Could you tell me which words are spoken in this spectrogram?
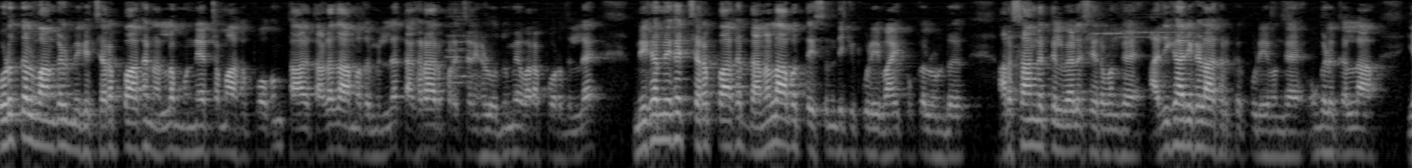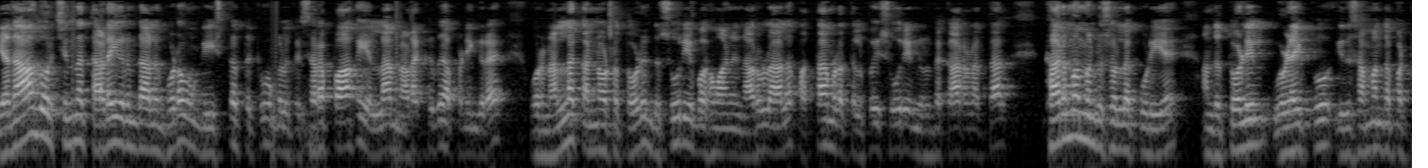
கொடுக்கல் வாங்கல் மிகச் சிறப்பாக நல்ல முன்னேற்றமாக போகும். த தடதாமதம் இல்லை தகராறு பிரச்சனைகள் ஒன்றுமே வரப்போகிறதில்லை மிக மிக சிறப்பாக தனலாபத்தை சந்திக்கக்கூடிய வாய்ப்புகள் உண்டு. அரசாங்கத்தில் வேலை செய்கிறவங்க அதிகாரிகளாக இருக்கக்கூடியவங்க உங்களுக்கெல்லாம் ஏதாவது ஒரு சின்ன தடை இருந்தாலும் கூட உங்கள் இஷ்டத்துக்கு உங்களுக்கு சிறப்பாக எல்லாம் நடக்குது அப்படிங்கிற ஒரு நல்ல கண்ணோட்டத்தோடு இந்த சூரிய பகவானின் அருளால் பத்தாம் இடத்தில் போய் சூரியன் இருந்த காரணத்தால் கர்மம் என்று சொல்லக்கூடிய அந்த தொழில் உழைப்பு இது சம்பந்தப்பட்ட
